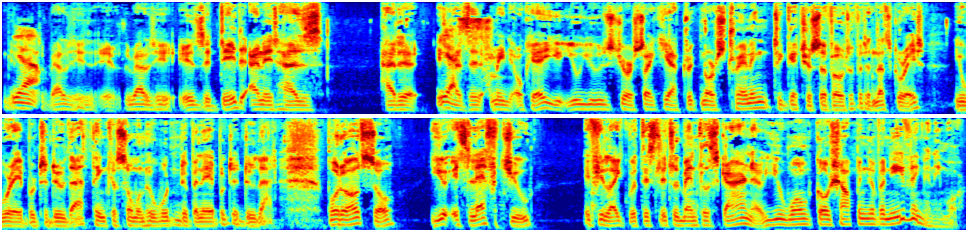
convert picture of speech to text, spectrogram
yeah. The reality, the reality is, it did, and it has had it yes. a, I mean, okay, you, you used your psychiatric nurse training to get yourself out of it, and that's great. You were able to do that. Think of someone who wouldn't have been able to do that. But also, you, it's left you, if you like, with this little mental scar now. You won't go shopping of an evening anymore.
